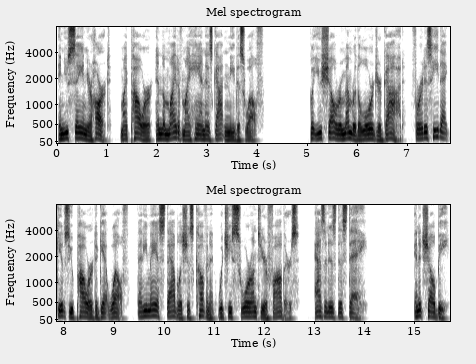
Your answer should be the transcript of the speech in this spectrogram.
And you say in your heart, my power and the might of my hand has gotten me this wealth. But you shall remember the Lord your God, for it is he that gives you power to get wealth, that he may establish his covenant which he swore unto your fathers, as it is this day. And it shall be,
